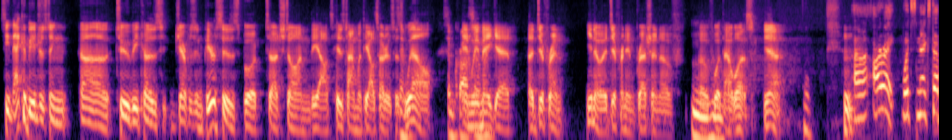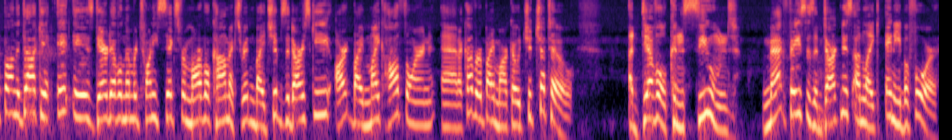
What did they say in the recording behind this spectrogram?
See, that could be interesting uh, too, because Jefferson Pierce's book touched on the outs his time with the outsiders as Some- well, some and we may get a different, you know, a different impression of of Mm-hmm. what that was. Yeah, Uh, all right, what's next up on the docket? It is Daredevil number 26 from Marvel Comics, written by Chip Zdarsky, art by Mike Hawthorne, and a cover by Marco Checchetto. A devil consumed. Matt faces a darkness unlike any before.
